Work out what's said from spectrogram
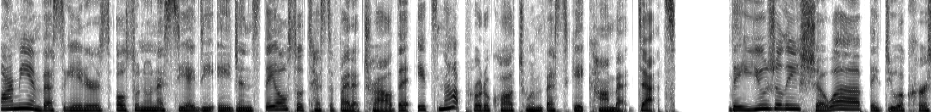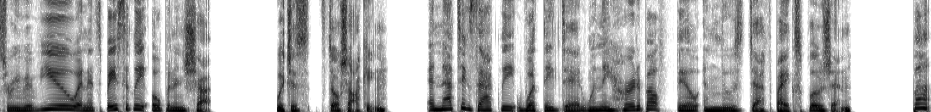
Army investigators, also known as CID agents, they also testified at trial that it's not protocol to investigate combat deaths. They usually show up, they do a cursory review, and it's basically open and shut, which is still shocking. And that's exactly what they did when they heard about Phil and Lou's death by explosion. But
